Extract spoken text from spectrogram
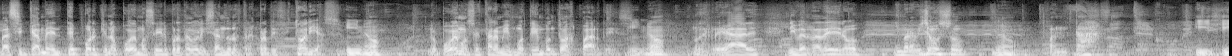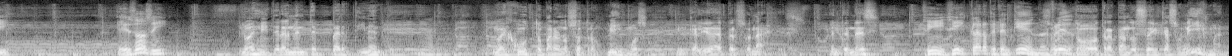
Básicamente porque no podemos seguir protagonizando nuestras propias historias. y no, No podemos estar al mismo tiempo en todas partes. y no, No es real, ni verdadero, ni maravilloso. no. Fantástico. Y sí. Eso sí. No es literalmente pertinente. No es justo para nosotros mismos en calidad de personajes. ¿Me entendés? Sí, sí, claro que te entiendo, Sobre todo tratándose del caso Nisman.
